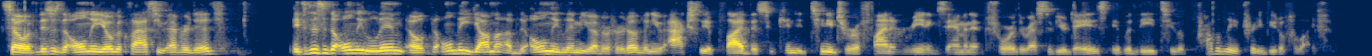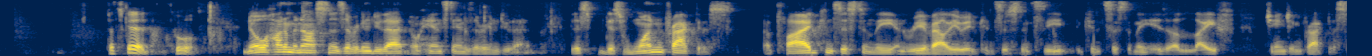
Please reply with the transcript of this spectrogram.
So if this is the only yoga class you ever did, if this is the only limb, oh, the only yama of the only limb you ever heard of, and you actually applied this and continue to refine it and re-examine it for the rest of your days, it would lead to a, probably a pretty beautiful life. That's good. Cool. No Hanumanasana is ever going to do that. No handstand is ever going to do that. This this one practice applied consistently and reevaluated consistency consistently is a life changing practice,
